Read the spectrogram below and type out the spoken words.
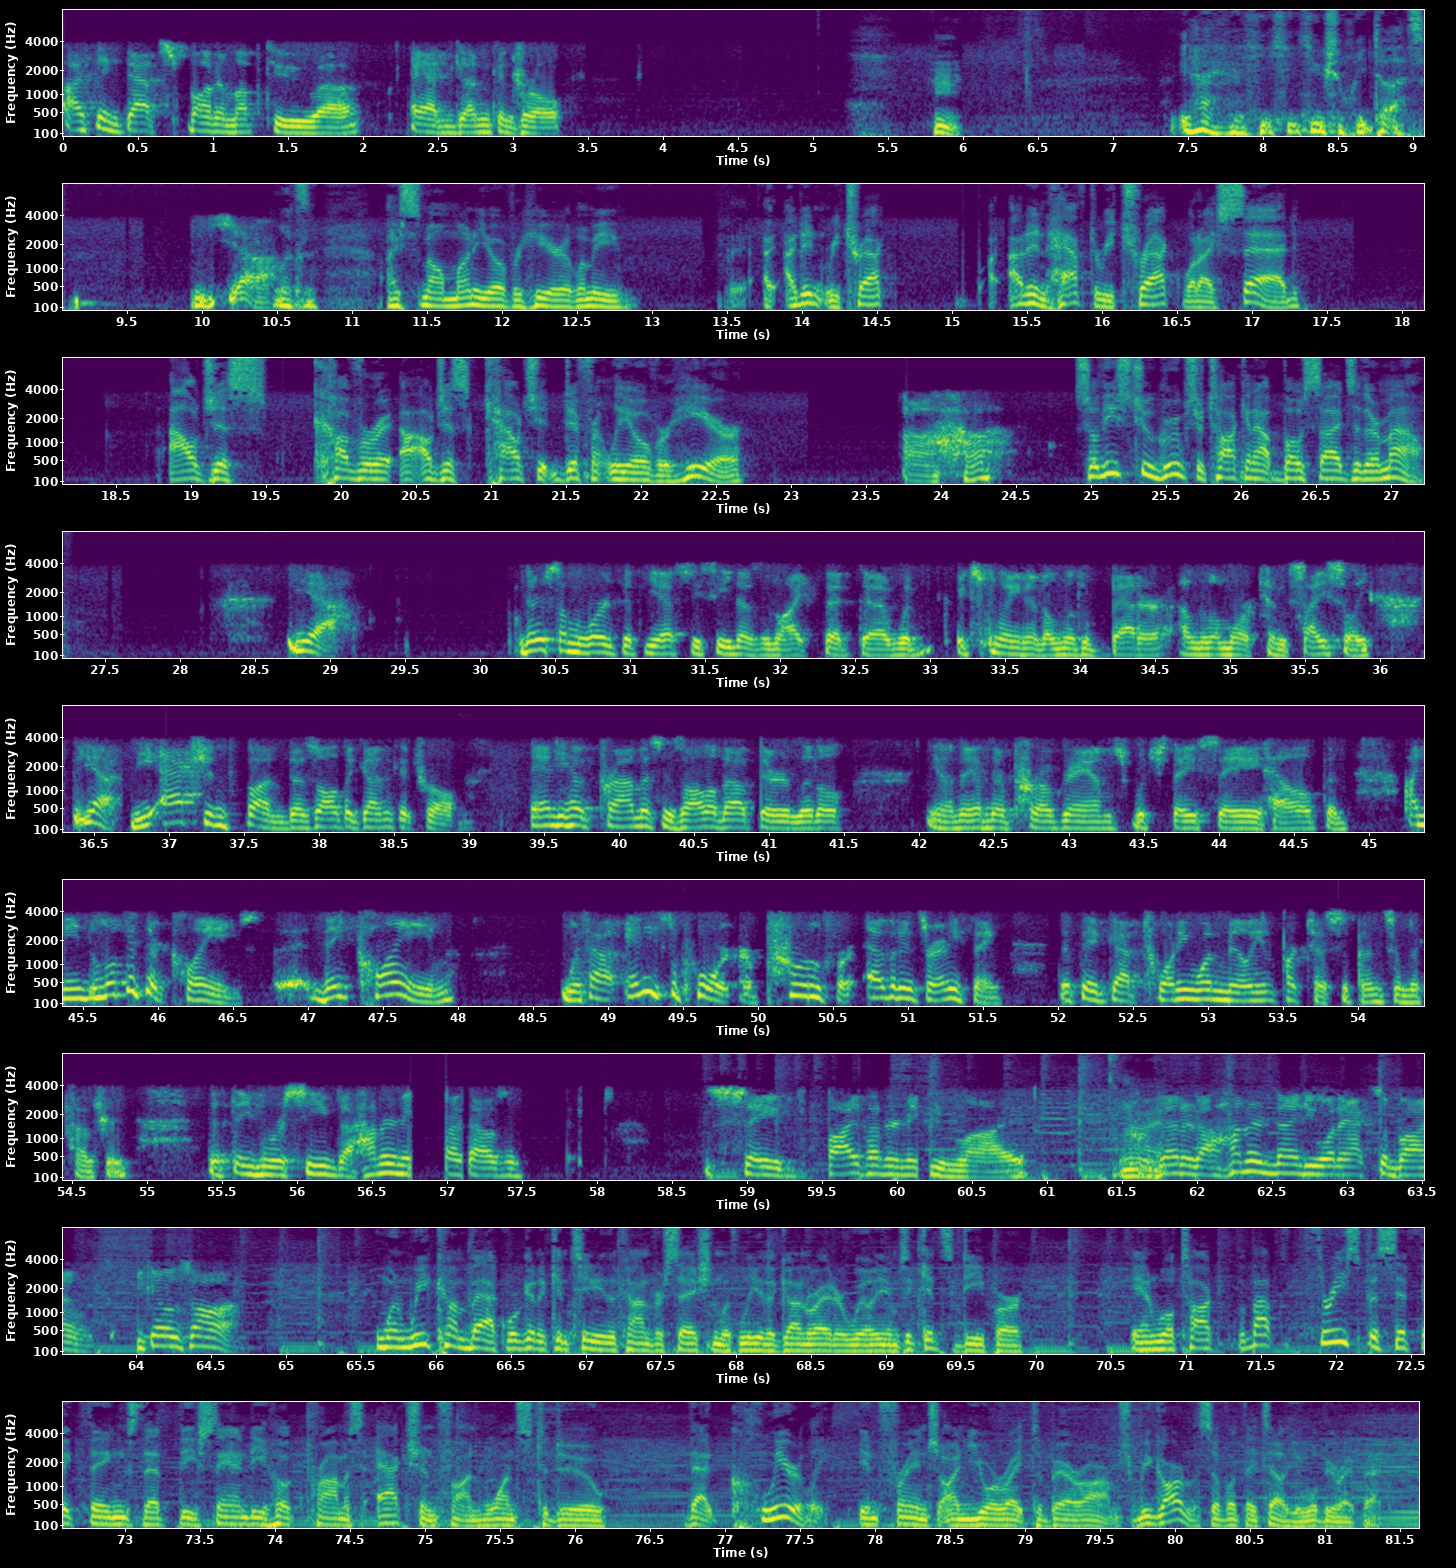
I think that spun them up to uh, add gun control. Hmm. Yeah, he usually does. Yeah. Let's, I smell money over here. Let me. I, I didn't retract. I didn't have to retract what I said. I'll just cover it. I'll just couch it differently over here. Uh huh. So these two groups are talking out both sides of their mouth. Yeah. There's some words that the FCC doesn't like that uh, would explain it a little better, a little more concisely. But yeah, the Action Fund does all the gun control. Sandy Hook Promise is all about their little, you know, they have their programs which they say help. And I mean, look at their claims. They claim, without any support or proof or evidence or anything, that they've got 21 million participants in the country, that they've received 185,000, saved 518 lives, right. prevented 191 acts of violence. It goes on. When we come back, we're going to continue the conversation with Lee the Gunwriter Williams. It gets deeper, and we'll talk about three specific things that the Sandy Hook Promise Action Fund wants to do that clearly infringe on your right to bear arms, regardless of what they tell you. We'll be right back.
